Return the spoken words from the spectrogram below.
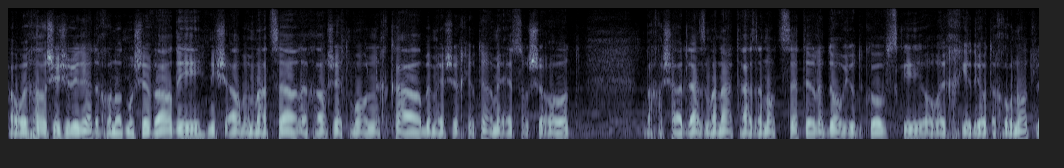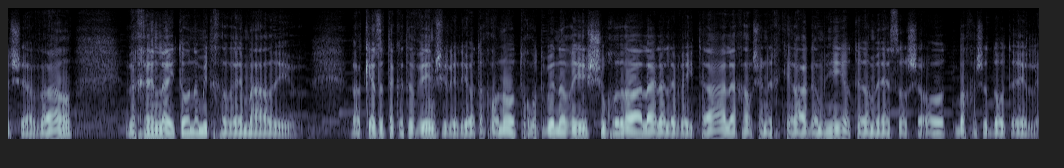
העורך הראשי של ידיעות אחרונות משה ורדי נשאר במעצר לאחר שאתמול נחקר במשך יותר מעשר שעות בחשד להזמנת האזנות סתר לדוב יודקובסקי, עורך ידיעות אחרונות לשעבר, וכן לעיתון המתחרה מעריב. רכזת הכתבים של ידיעות אחרונות, רות בן ארי, שוחררה הלילה לביתה, לאחר שנחקרה גם היא יותר מעשר שעות בחשדות אלה.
